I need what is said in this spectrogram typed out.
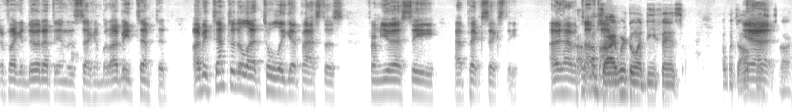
if I could do it at the end of the second, but I'd be tempted. I'd be tempted to let Tuli get past us from USC at pick 60. I'd have a tough I'm sorry, we're doing defense. I went to yeah. offense. Sorry.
